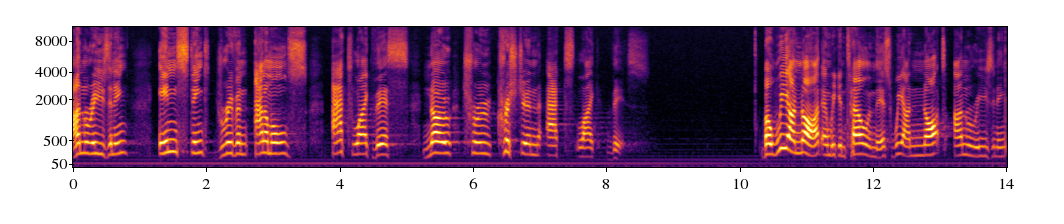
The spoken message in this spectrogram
Unreasoning, instinct driven animals act like this no true Christian acts like this. But we are not, and we can tell in this, we are not unreasoning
